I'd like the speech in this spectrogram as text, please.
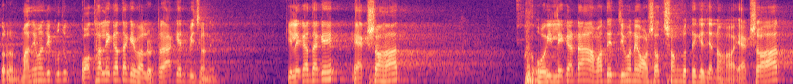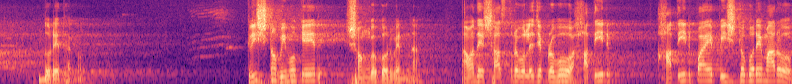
করুন। মাঝে মাঝে কিছু কথা লেখা থাকে ভালো, ট্রাকের পিছনে। কি লেখা থাকে? একশো হাত ওই লেখাটা আমাদের জীবনে অসৎ সঙ্গ থেকে যেন হয়। একশো হাত দূরে থাকুন। কৃষ্ণ বিমুখের সঙ্গ করবেন না। আমাদের শাস্ত্র বলে যে, প্রভু, হাতির হাতির পায়ে পিষ্ট করে মারো,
